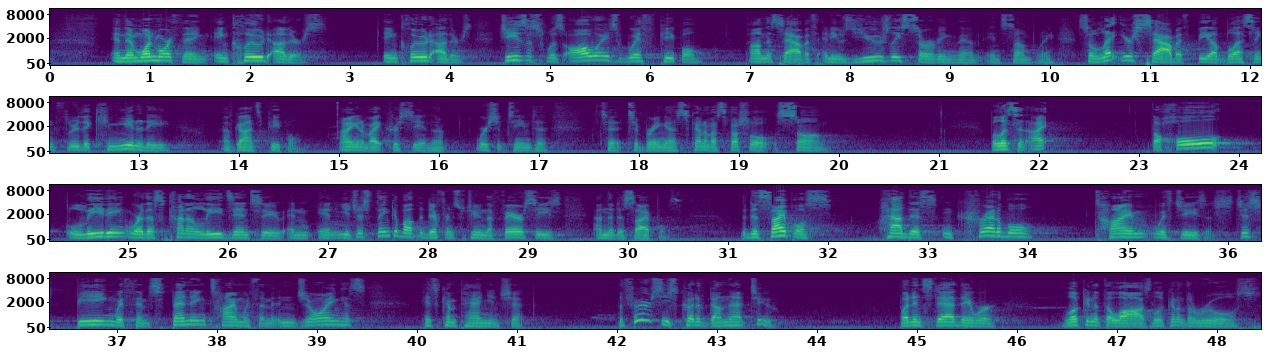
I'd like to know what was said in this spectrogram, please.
And then one more thing, include others. Include others. Jesus was always with people on the Sabbath and he was usually serving them in some way. So let your Sabbath be a blessing through the community of God's people. I'm going to invite Christy and the worship team to, to, to bring us kind of a special song. But listen, I, the whole leading where this kind of leads into, and, and you just think about the difference between the Pharisees and the disciples. The disciples had this incredible time with Jesus, just being with him, spending time with him, enjoying his, his companionship. The Pharisees could have done that too. But instead they were looking at the laws, looking at the rules.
